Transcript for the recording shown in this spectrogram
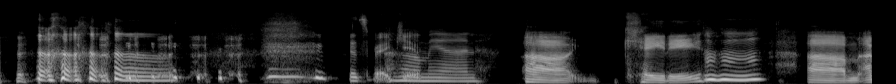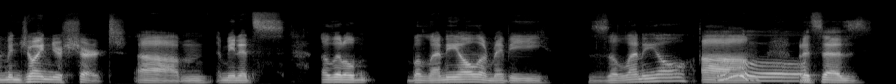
it's very cute. oh man. Uh Katie. hmm Um, I'm enjoying your shirt. Um, I mean it's a little millennial or maybe zillennial. Um, but it says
